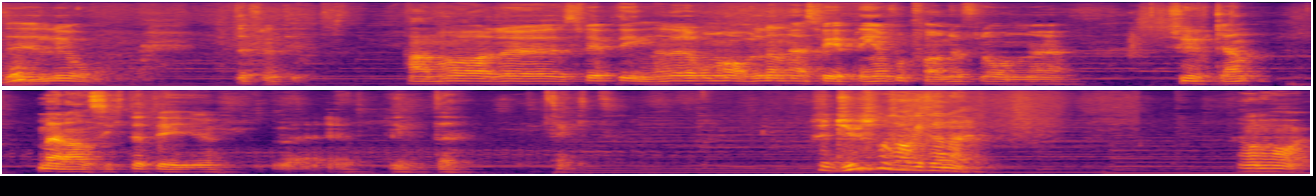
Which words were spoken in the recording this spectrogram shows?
Det är Leo. Definitivt. Han har eh, svept in, eller hon har väl den här svepningen fortfarande från eh, kyrkan. Men ansiktet är ju eh, inte täckt. Det är du som har tagit henne. Ja, det har jag.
